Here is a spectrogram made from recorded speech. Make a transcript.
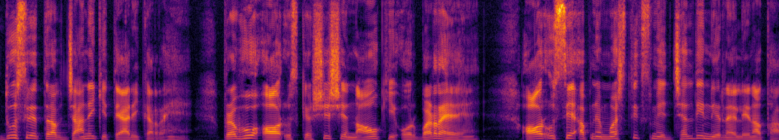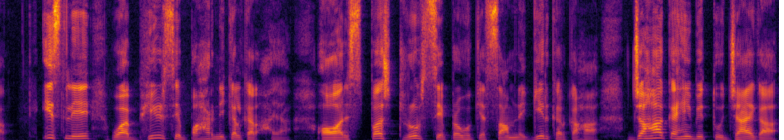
दूसरी तरफ़ जाने की तैयारी कर रहे हैं। प्रभु और उसके शिष्य नाव की ओर बढ़ रहे हैं और उससे अपने मस्तिष्क में जल्दी निर्णय लेना था। इसलिए वह भीड़ से बाहर निकल कर आया और स्पष्ट रूप से प्रभु के सामने गिर कर कहा, जहाँ कहीं भी तू जाएगा,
